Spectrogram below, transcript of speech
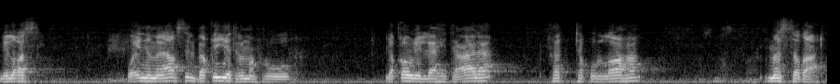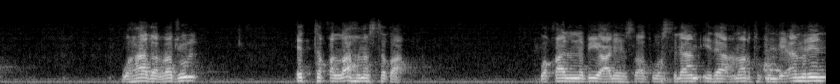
للغسل وإنما يغسل بقية المفروض لقول الله تعالى فاتقوا الله ما استطعتم. وهذا الرجل اتقى الله ما استطاع. وقال النبي عليه الصلاة والسلام إذا أمرتكم بأمر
